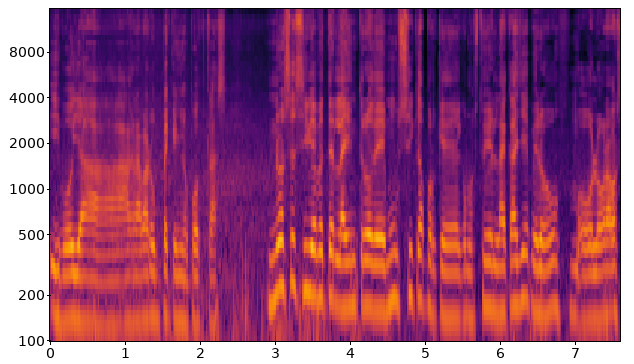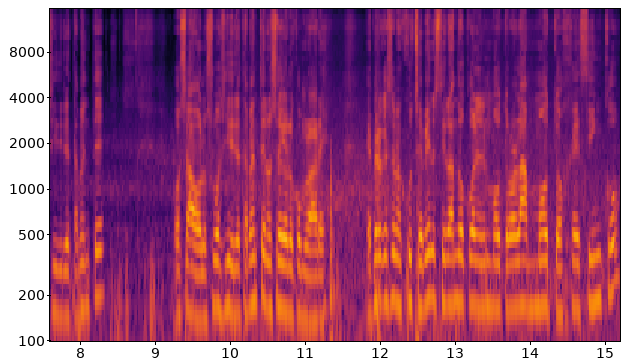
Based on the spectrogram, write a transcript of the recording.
y voy a grabar un pequeño podcast. No sé si voy a meter la intro de música porque como estoy en la calle, pero o lo grabo así directamente, o sea, o lo subo así directamente, no sé cómo lo haré. Espero que se me escuche bien, estoy hablando con el Motorola Moto G5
